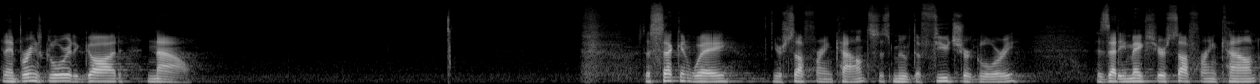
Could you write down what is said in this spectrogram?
and it brings glory to God now. The second way your suffering counts, let's move to future glory, is that he makes your suffering count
